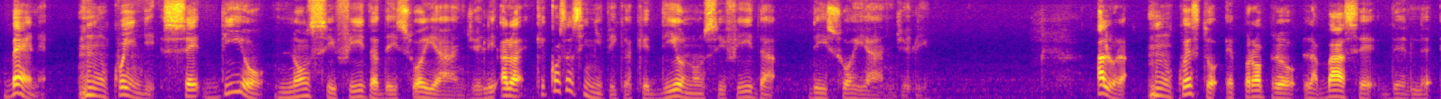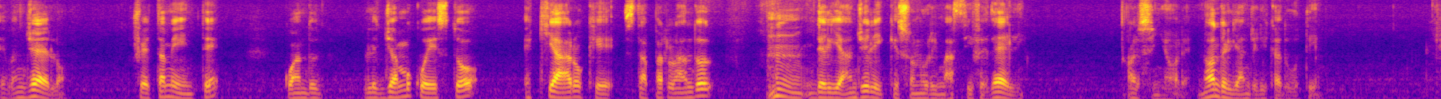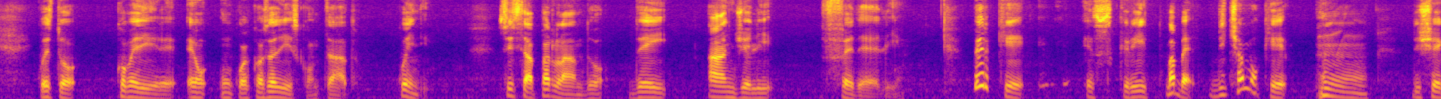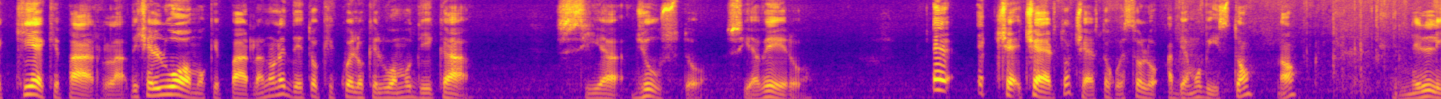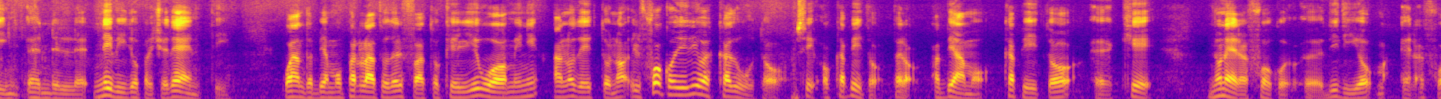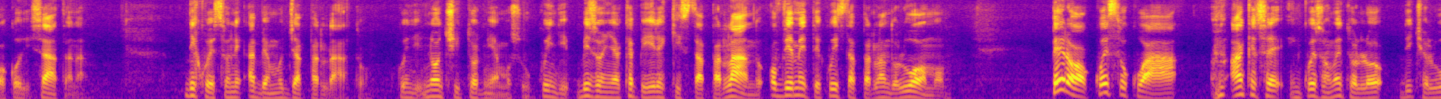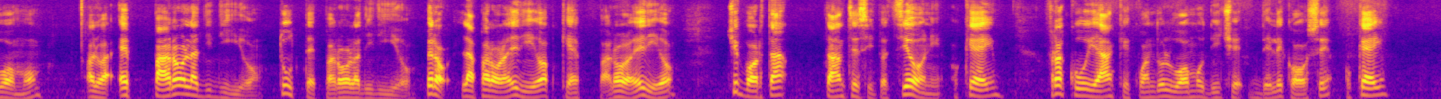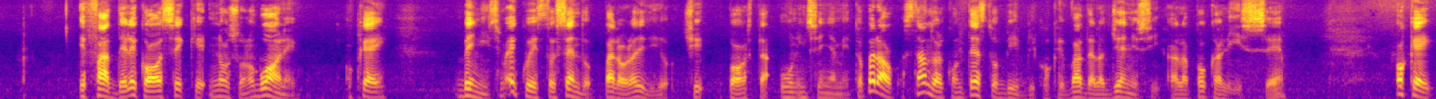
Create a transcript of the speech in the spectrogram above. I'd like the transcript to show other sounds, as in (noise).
Bene, (clears throat) quindi se Dio non si fida dei suoi angeli, allora che cosa significa che Dio non si fida dei suoi angeli? Allora, (clears throat) questo è proprio la base dell'Evangelo. Certamente, quando leggiamo questo, è chiaro che sta parlando (clears throat) degli angeli che sono rimasti fedeli al Signore, non degli angeli caduti. Questo, come dire, è un qualcosa di scontato. Quindi si sta parlando dei angeli fedeli. Perché è scritto? Vabbè, diciamo che (clears throat) dice chi è che parla? Dice l'uomo che parla. Non è detto che quello che l'uomo dica sia giusto, sia vero, e, certo, certo, questo lo abbiamo visto no? eh, nel, nei video precedenti, quando abbiamo parlato del fatto che gli uomini hanno detto no, il fuoco di Dio è caduto. Sì, ho capito, però abbiamo capito eh, che non era il fuoco eh, di Dio, ma era il fuoco di Satana. Di questo ne abbiamo già parlato, quindi non ci torniamo su. Quindi bisogna capire chi sta parlando. Ovviamente qui sta parlando l'uomo, però questo qua, (clears throat) anche se in questo momento lo dice l'uomo, allora è parola di Dio, tutta è parola di Dio, però la parola di Dio, che è parola di Dio, ci porta tante situazioni, ok? Fra cui anche quando l'uomo dice delle cose, ok? E fa delle cose che non sono buone, ok? Benissimo, e questo essendo parola di Dio ci porta un insegnamento. Però, stando al contesto biblico che va dalla Genesi all'Apocalisse, ok,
